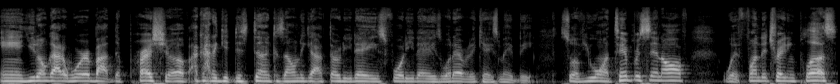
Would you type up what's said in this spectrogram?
and you don't got to worry about the pressure of I got to get this done because I only got 30 days, 40 days, whatever the case may be. So if you want 10% off with Funded Trading Plus,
